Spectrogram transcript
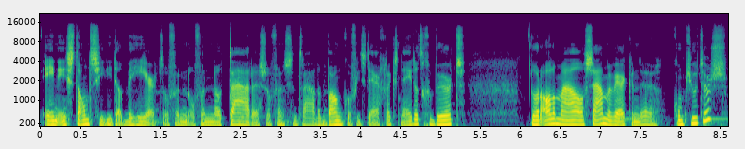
één instantie die dat beheert. Of een, of een notaris of een centrale bank of iets dergelijks. Nee, dat gebeurt door allemaal samenwerkende computers.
